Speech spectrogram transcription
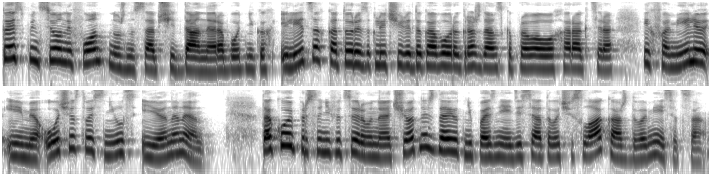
То есть пенсионный фонд нужно сообщить данные о работниках и лицах, которые заключили договоры гражданско-правового характера, их фамилию, имя, отчество, СНИЛС и ИНН. Такую персонифицированную отчетность дают не позднее 10 числа каждого месяца.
